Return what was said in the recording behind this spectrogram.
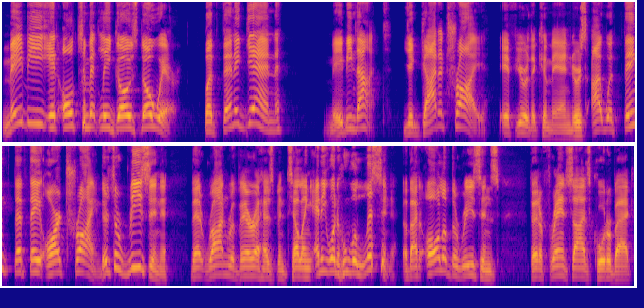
Maybe it ultimately goes nowhere. But then again, maybe not. You gotta try if you're the commanders. I would think that they are trying. There's a reason that Ron Rivera has been telling anyone who will listen about all of the reasons that a franchise quarterback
